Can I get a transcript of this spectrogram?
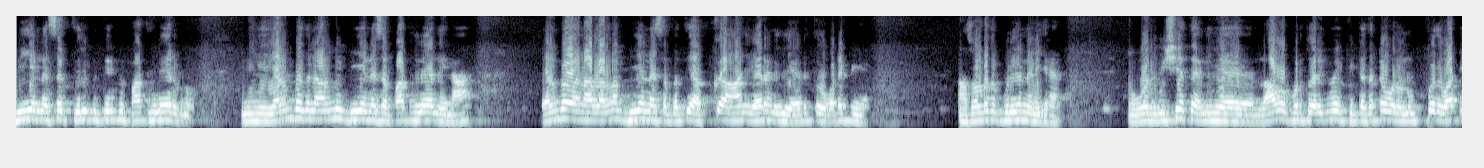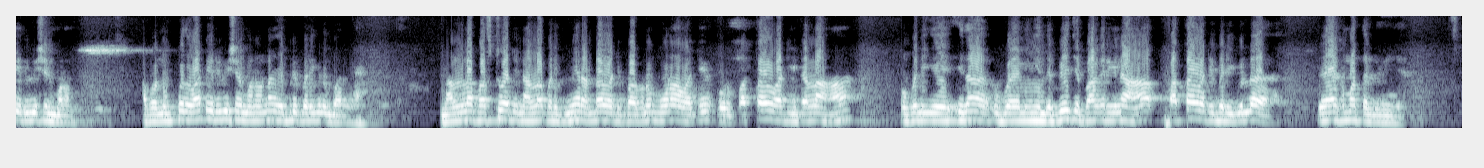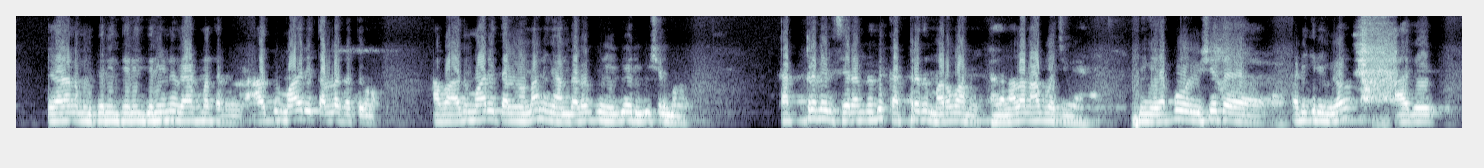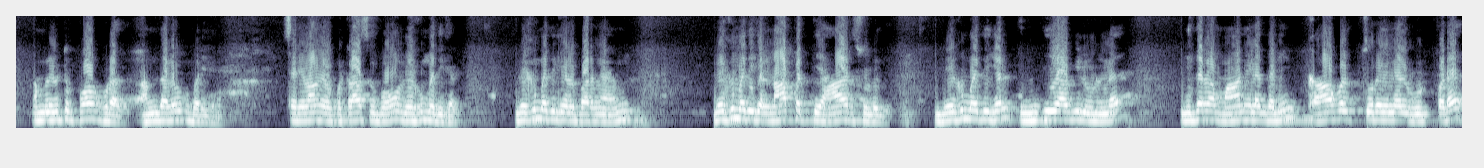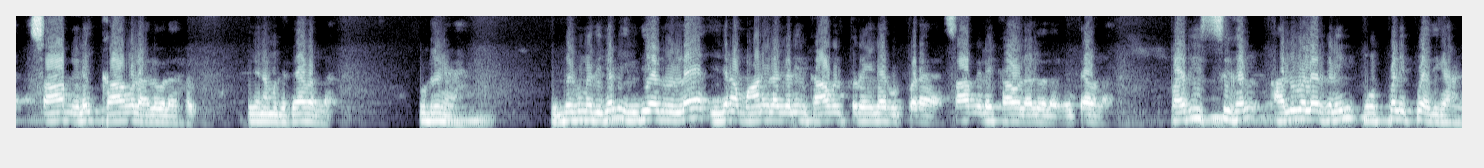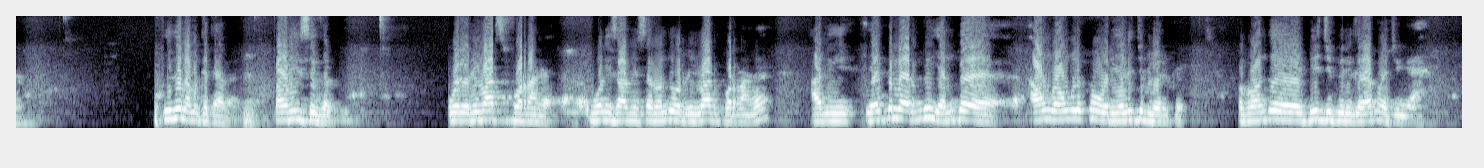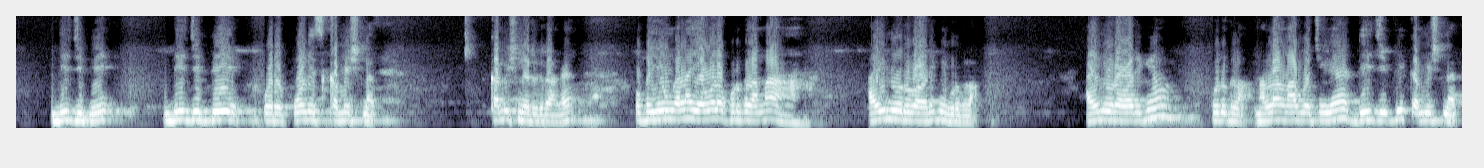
பிஎன்எஸ் திருப்பி திருப்பி பார்த்துக்கினே இருக்கணும். நீங்க இழந்ததுனாலுமே நாளுமே பிஎன்எஸ் பார்த்துக்கினே இருந்தீங்கன்னா எண்பது நாளெல்லாம் பிஎன்எஸை பற்றி அக்கு ஆணி வேற நீங்கள் எடுத்து உடைப்பீங்க. நான் சொல்றது புரியும்னு நினைக்கிறேன். ஒரு விஷயத்த நீங்கள் லாவை பொறுத்த வரைக்குமே கிட்டத்தட்ட ஒரு முப்பது வாட்டி ரிவிஷன் பண்ணணும். அப்போ முப்பது வாட்டி ரிவிஷன் பண்ணணும்னா எப்படி படிக்கணும் பாருங்க. நல்லா ஃபர்ஸ்ட் வாட்டி நல்லா படிப்பீங்க ரெண்டாவது வாட்டி பார்க்கணும் மூணாவது வாட்டி ஒரு பத்தாவது வாட்டி கிட்டலாம். இப்போ நீங்கள் இதான் இப்போ நீங்கள் இந்த பேஜை பார்க்குறீங்கன்னா பத்தாவது வாட்டி படிக்குள்ள வேகமாக தள்ளுவீங்க. இதெல்லாம் நமக்கு தெரியும் தெரியும் தெரியும்னு வேகமாக தள்ளுவீங்க. அது மாதிரி தள்ள கற்றுக்கணும் அப்போ அது மாதிரி தள்ளணும்னா நீங்கள் அந்த அளவுக்கு ஹெவியாக ரிவிஷன் பண்ணணும். கற்றலில் சிறந்தது கற்றது மறவாமை அதை நல்லா ஞாபகம் வச்சுங்க. நீங்கள் எப்போ ஒரு விஷயத்த படிக்கிறீங்களோ அது நம்மளை விட்டு போகக்கூடாது. அந்த அளவுக்கு படிக்கணும். சரி வாங்க இப்போ கிளாஸுக்கு போவோம். வெகுமதிகள். வெகுமதிகள் பாருங்க. வெகுமதிகள் நாற்பத்தி ஆறு சொல்லுது. வெகுமதிகள் இந்தியாவில் உள்ள இதர மாநிலங்களின் காவல்துறையினர் உட்பட சார்நிலை காவல் அலுவலர்கள். இது நமக்கு தேவையில்லை. விட்டுருங்க வெகுமதிகள் இந்தியாவில் உள்ள இதர மாநிலங்களின் காவல்துறையினர் உட்பட சார்நிலை காவல் அலுவலர்கள் தேவையில்ல. பரிசுகள் அலுவலர்களின் ஒப்பளிப்பு அதிகாரங்கள். இது நமக்கு தேவை. பரிசுகள். ஒரு ரிவார்ட்ஸ் போடுறாங்க. போலீஸ் ஆஃபீஸர் வந்து ஒரு ரிவார்டு போடுறாங்க. அது எதுல இருந்து எந்த அவங்க அவங்களுக்கும் ஒரு எலிஜிபிள் இருக்கு. இப்போ வந்து டிஜிபி இருக்கிறாருன்னு வச்சுங்க. டிஜிபி டிஜிபி ஒரு போலீஸ் கமிஷனர் கமிஷனர் இருக்கிறாங்க. இப்போ இவங்கெல்லாம் எவ்வளோ கொடுக்கலாமா? ஐநூறுரூவா வரைக்கும் கொடுக்கலாம். ஐநூறுரூவா வரைக்கும் கொடுக்கலாம். நல்லா ஞாபகம் வச்சுங்க டிஜிபி கமிஷனர்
